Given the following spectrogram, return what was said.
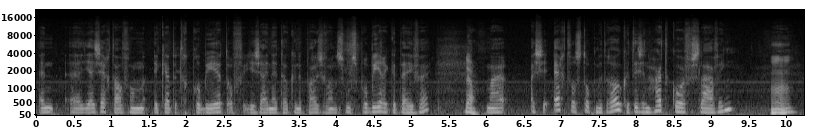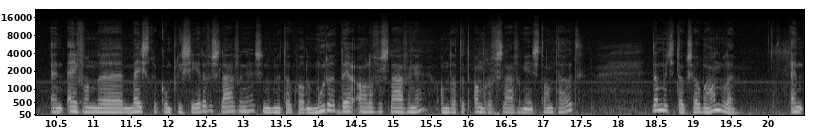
En eh, jij zegt al van ik heb het geprobeerd, of je zei net ook in de pauze van soms probeer ik het even. Ja. Maar als je echt wil stoppen met roken, het is een hardcore verslaving. Mhm. En een van de meest gecompliceerde verslavingen, ze noemen het ook wel de moeder der alle verslavingen, omdat het andere verslavingen in stand houdt. Dan moet je het ook zo behandelen. En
